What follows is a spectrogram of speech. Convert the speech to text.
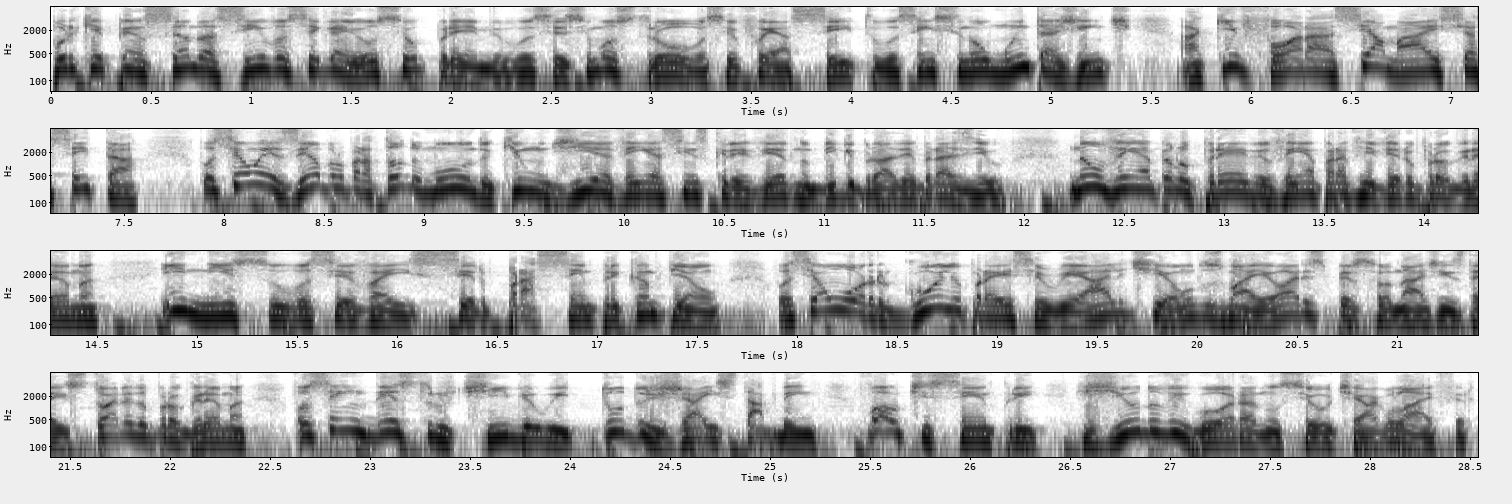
Porque pensando assim você ganhou seu prêmio, você se mostrou, você foi aceito, você ensinou muita gente aqui fora a se amar e se aceitar. Você é um exemplo para todo mundo que um dia venha se inscrever no Big Brother Brasil. Não venha pelo prêmio, venha para viver o programa e nisso você vai ser para sempre campeão. Você é um orgulho para esse reality, é um dos maiores personagens da história do programa. Você é indestrutível e tudo já está bem. Volte sempre. Gil do Vigor anunciou Tiago Leifert.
